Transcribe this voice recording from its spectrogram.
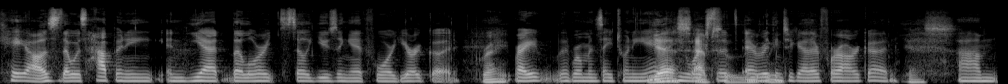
chaos that was happening, and yet the Lord still using it for your good, Right. right? The Romans eight twenty eight. Yes, He works absolutely. everything together for our good. Yes. Um,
